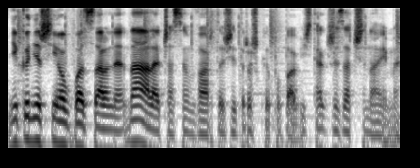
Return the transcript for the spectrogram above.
niekoniecznie opłacalne, no ale czasem warto się troszkę pobawić, także zaczynajmy.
